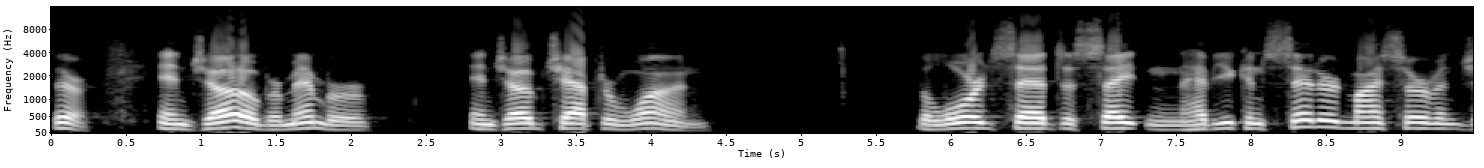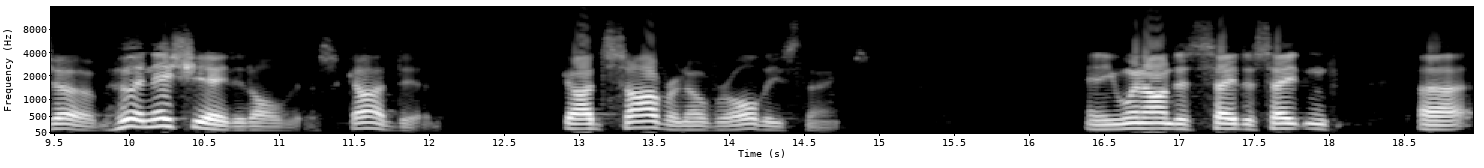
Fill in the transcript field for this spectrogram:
There. In Job, remember, in Job chapter 1, the Lord said to Satan, Have you considered my servant Job? Who initiated all this? God did. God's sovereign over all these things. And he went on to say to Satan, uh,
